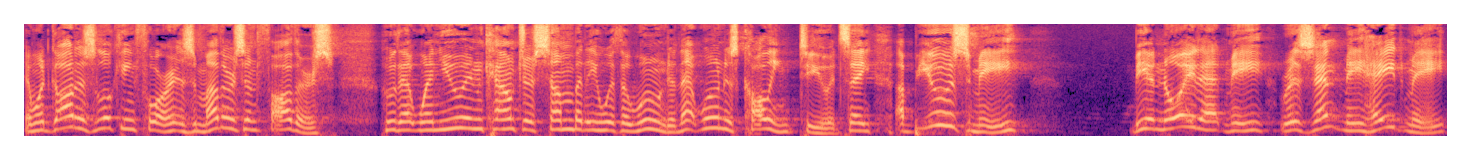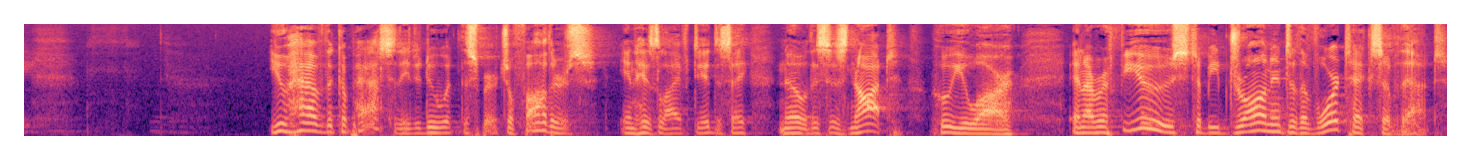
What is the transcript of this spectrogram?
And what God is looking for is mothers and fathers who that when you encounter somebody with a wound, and that wound is calling to you, it's saying, abuse me, be annoyed at me, resent me, hate me, you have the capacity to do what the spiritual fathers in his life did to say, No, this is not who you are. And I refuse to be drawn into the vortex of that.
